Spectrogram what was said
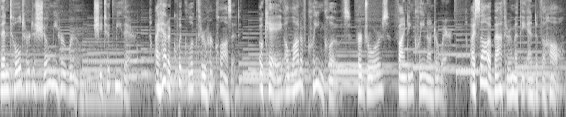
then told her to show me her room. She took me there. I had a quick look through her closet. Okay, a lot of clean clothes, her drawers, finding clean underwear. I saw a bathroom at the end of the hall,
